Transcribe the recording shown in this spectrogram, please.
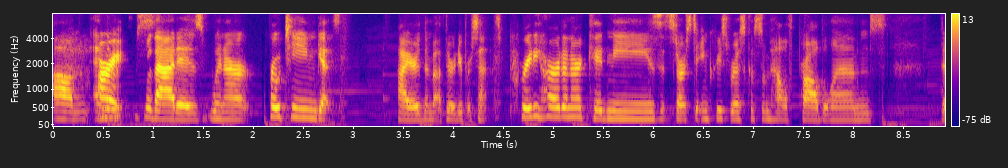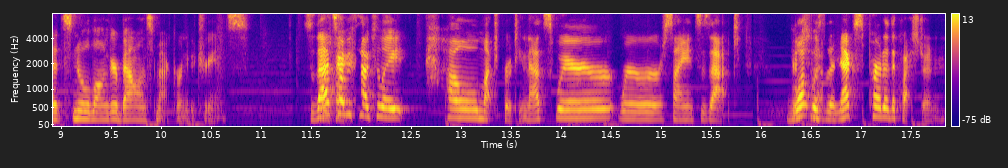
Um, and All right. So that is when our protein gets higher than about 30%, it's pretty hard on our kidneys. It starts to increase risk of some health problems. That's no longer balanced macronutrients. So that's okay. how we calculate how much protein. That's where where science is at. Good what was know. the next part of the question?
